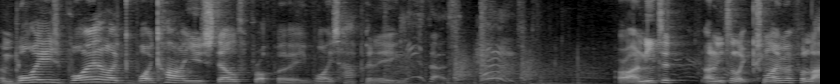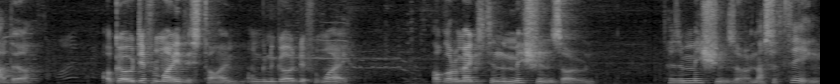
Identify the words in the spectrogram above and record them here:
And why is why like why can't I use stealth properly? What is happening? Alright, I need to I need to like climb up a ladder. I'll go a different way this time. I'm gonna go a different way. I've got to exit in the mission zone. There's a mission zone, that's a thing.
